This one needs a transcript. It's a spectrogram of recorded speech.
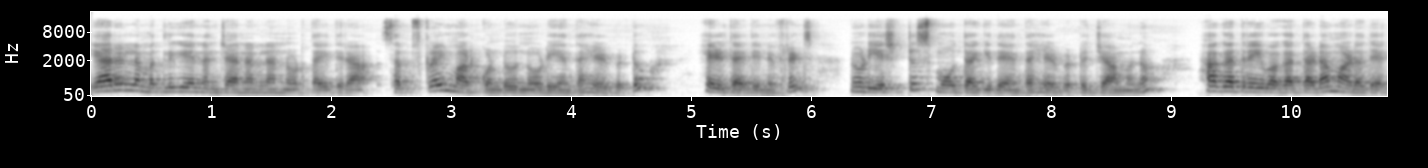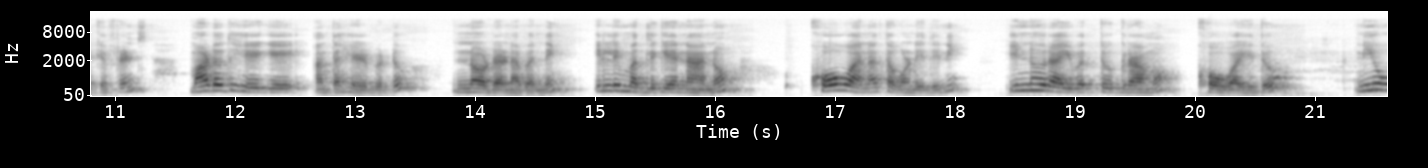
ಯಾರೆಲ್ಲ ಮೊದಲಿಗೆ ನನ್ನ ಚಾನಲ್ನ ನೋಡ್ತಾ ಇದ್ದೀರಾ, ಸಬ್ಸ್ಕ್ರೈಬ್ ಮಾಡಿಕೊಂಡು ನೋಡಿ ಅಂತ ಹೇಳಿಬಿಟ್ಟು ಹೇಳ್ತಾ ಇದ್ದೀನಿ ಫ್ರೆಂಡ್ಸ್. ನೋಡಿ ಎಷ್ಟು ಸ್ಮೂತಾಗಿದೆ ಅಂತ ಹೇಳಿಬಿಟ್ಟು ಜಾಮೂನು. ಹಾಗಾದರೆ ಇವಾಗ ತಡ ಮಾಡೋದು ಯಾಕೆ ಫ್ರೆಂಡ್ಸ್? ಮಾಡೋದು ಹೇಗೆ ಅಂತ ಹೇಳಿಬಿಟ್ಟು ನೋಡೋಣ ಬನ್ನಿ. ಇಲ್ಲಿ ಮೊದಲಿಗೆ ನಾನು ಖೋವಾನ ತಗೊಂಡಿದ್ದೀನಿ. ಇನ್ನೂರ ಐವತ್ತು ಗ್ರಾಮು ಖೋವಾ ಇದು. ನೀವು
